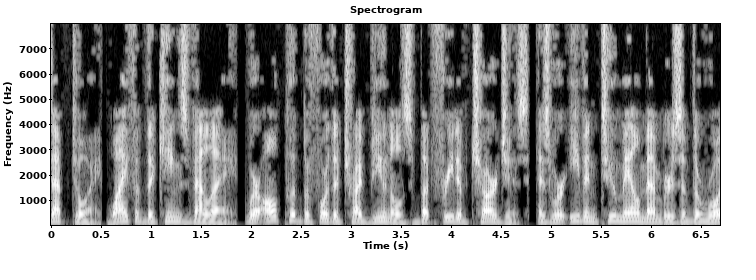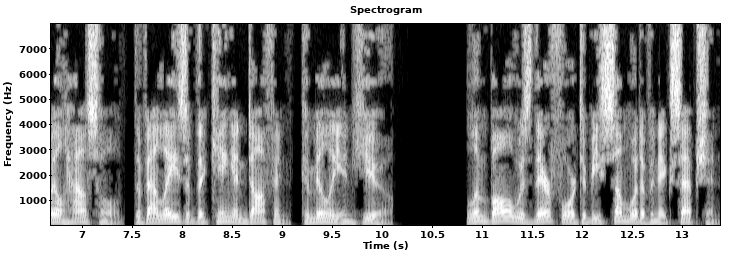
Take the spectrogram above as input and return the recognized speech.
Septoy wife of the king's valet, were all put before the tribunals but freed of charges, as were even two male members of the royal household, the valets of the king and Dauphin, Camille and Hugh. Lamballe was therefore to be somewhat of an exception.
